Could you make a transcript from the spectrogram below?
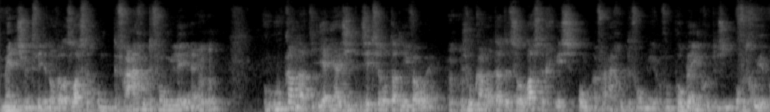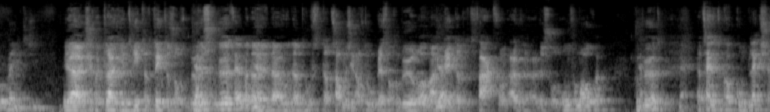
management vinden het nog wel eens lastig om de vraag goed te formuleren. Mm -hmm. Hoe, hoe kan dat? Jij, jij zit, zit, veel op dat niveau, hè? Mhm. Dus hoe kan het dat het zo lastig is om een vraag goed te formuleren, of een probleem goed te zien, of het goede probleem te zien? Ja, ik zeg maar kluitje in het riet, dat klinkt alsof het bewust ja. gebeurt, hè? maar dat, ja. dat, dat, hoeft, dat zal misschien af en toe best wel gebeuren hoor, maar ja. ik denk dat het vaak vanuit een soort onvermogen gebeurt. Het zijn natuurlijk ook complexe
